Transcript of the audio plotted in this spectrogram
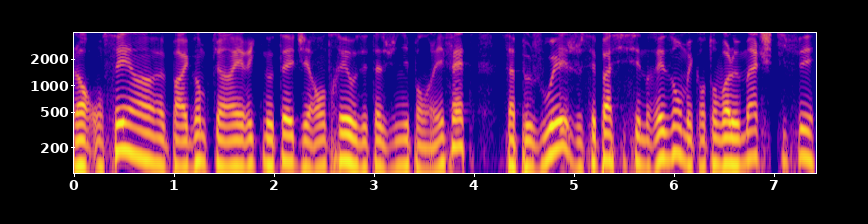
Alors, on sait, hein, par exemple, qu'un Eric Notage est rentré aux États-Unis pendant les fêtes. Ça peut jouer. Je sais pas si c'est une raison, mais quand on voit le match qu'il fait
